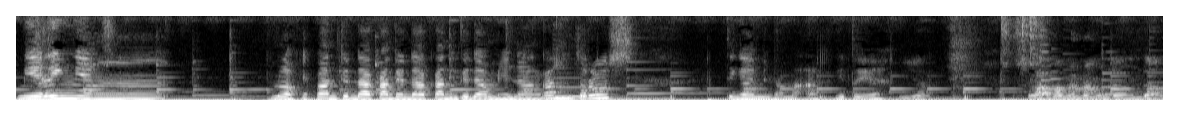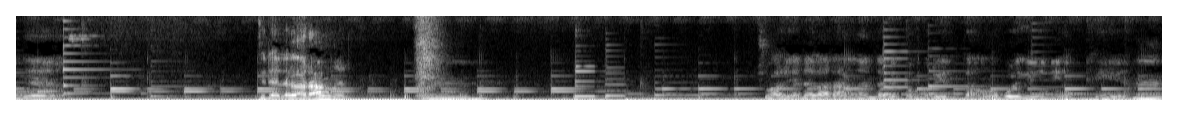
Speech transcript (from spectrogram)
miring yang melakukan tindakan-tindakan tidak menyenangkan terus tinggal minta maaf gitu ya. Iya. Selama memang undang-undangnya tidak ada larangan. Hmm. kecuali ada larangan dari pemerintah oh boleh gini oke ya. Hmm.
